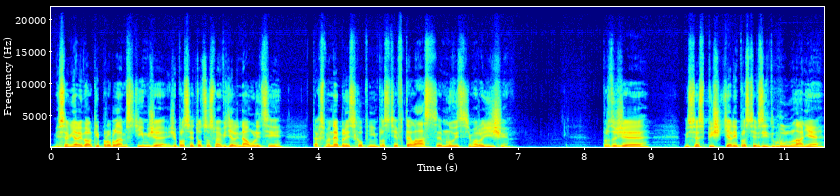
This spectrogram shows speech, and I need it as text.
My jsme měli velký problém s tím, že, že prostě to, co jsme viděli na ulici, tak jsme nebyli schopni prostě v té lásce mluvit s těma rodiči. Protože my jsme spíš chtěli prostě vzít hůl na ně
